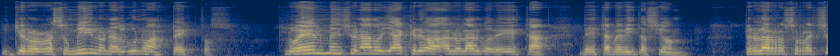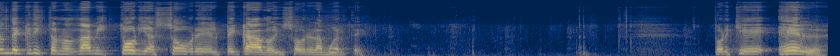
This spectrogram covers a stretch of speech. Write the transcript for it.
Y quiero resumirlo en algunos aspectos. Lo he mencionado ya, creo, a lo largo de esta, de esta meditación. Pero la resurrección de Cristo nos da victoria sobre el pecado y sobre la muerte. Porque Él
